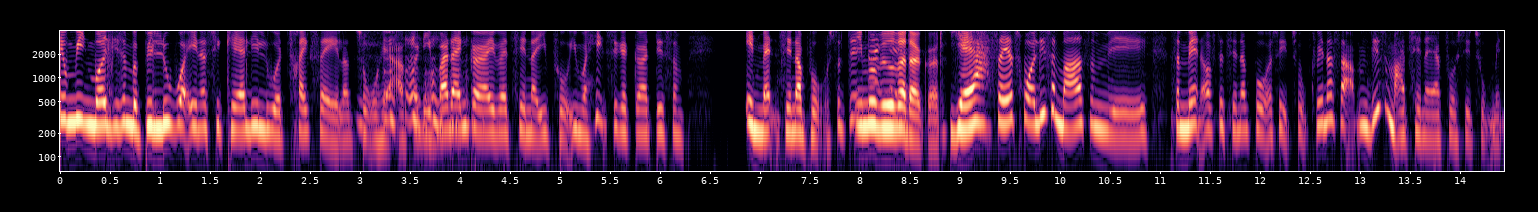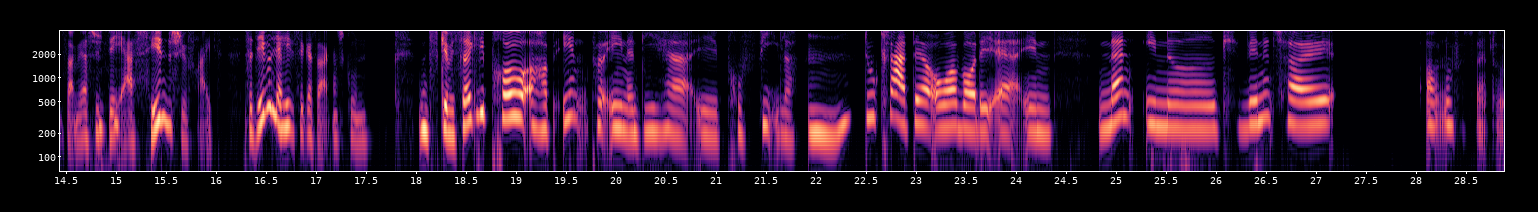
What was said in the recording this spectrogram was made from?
er jo min måde ligesom at belure ind og sige, kan jeg lige lure tricks af eller to her? Fordi, hvordan gør I, hvad tænder I på? I må helt sikkert gøre det, som en mand tænder på. Så det, I må det, vide, hvad der er godt. Ja, så jeg tror lige så meget, som, øh, som mænd ofte tænder på at se to kvinder sammen, lige så meget tænder jeg på at se to mænd sammen. Jeg synes, det er sindssygt frækt. Så det vil jeg helt sikkert sagtens kunne. Skal vi så ikke lige prøve at hoppe ind på en af de her øh, profiler? Mm. Du er klar derover, hvor det er en mand i noget kvindetøj. Og nu forsvandt hun.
